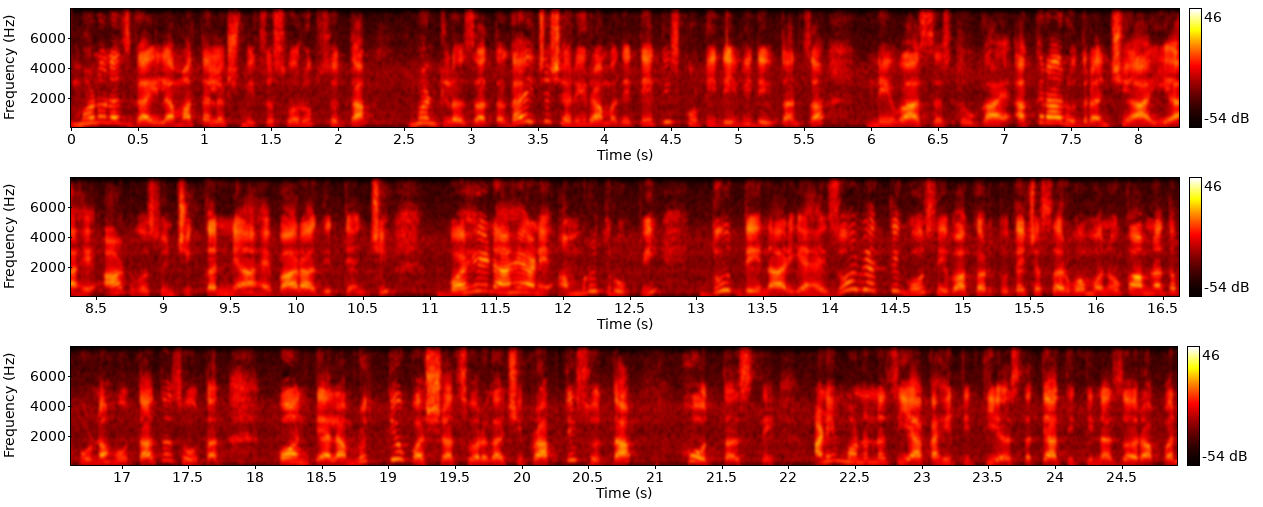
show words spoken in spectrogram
म्हणूनच गायीला माता लक्ष्मीचं स्वरूपसुद्धा म्हटलं जातं. गायीच्या शरीरामध्ये तेहतीस कोटी देवी देवतांचा निवास असतो. गाय अकरा रुद्रांची आई आहे आठ वसूंची कन्या आहे बारा आदित्यांची बहीण आहे आणि अमृतरूपी दूध देणारी आहे. जो व्यक्ती गोसेवा करतो त्याच्या सर्व मनोकामना तर पूर्ण होतातच होतात पण त्याला मृत्यू पश्चात स्वर्गाची प्राप्तीसुद्धा होत असते. आणि म्हणूनच या काही तिथी असतात. त्या तिथीनं जर आपण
